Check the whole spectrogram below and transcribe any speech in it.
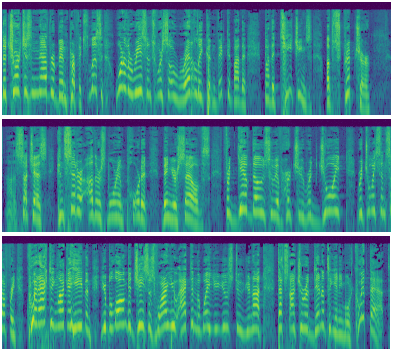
the church has never been perfect. Listen, one of the reasons we're so readily convicted by the by the teachings of scripture uh, such as consider others more important than yourselves. Forgive those who have hurt you. Rejoice, rejoice in suffering. Quit acting like a heathen. You belong to Jesus. Why are you acting the way you used to? You're not, that's not your identity anymore. Quit that.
